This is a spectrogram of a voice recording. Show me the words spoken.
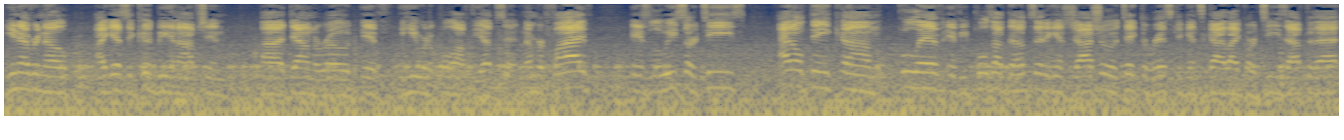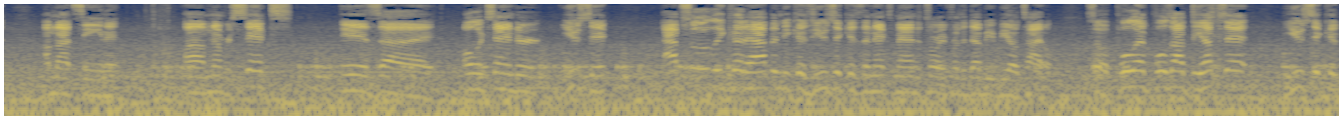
you never know. I guess it could be an option uh, down the road if he were to pull off the upset. Number five is Luis Ortiz. I don't think um, Pulev, if he pulls out the upset against Joshua, would take the risk against a guy like Ortiz after that. I'm not seeing it. Um, number six is uh, Alexander Usyk. Absolutely could happen because Usyk is the next mandatory for the WBO title. So if Pulev pulls out the upset, Usyk could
